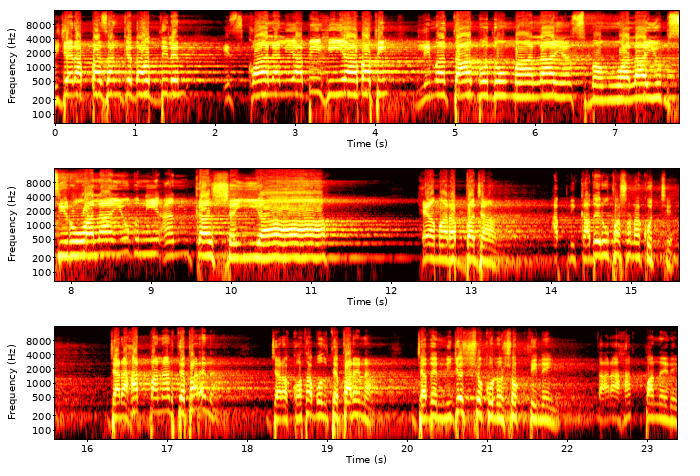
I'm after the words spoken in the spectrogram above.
নিজের আব্বাজানকে দাওয়াত দিলেন ইসকাল আলী আবি হিয়াবাতি লিমা তাবুদু মা লা ইয়াসমাউ ওয়া লা ওয়া লা ইউগনি আনকা শাইয়্যা হে আমার আব্বাজান আপনি কাদের উপাসনা করছেন? যারা হাত পা নাড়তে পারে না, যারা কথা বলতে পারে না, যাদের নিজস্ব কোনো শক্তি নেই, তারা হাত পা নেড়ে,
